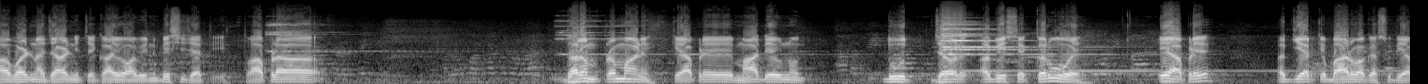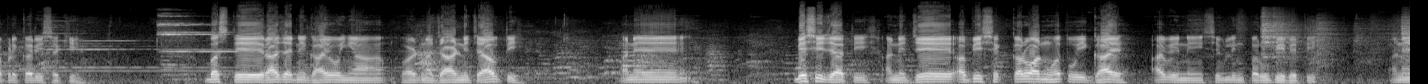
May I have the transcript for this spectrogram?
આ વડના ઝાડ નીચે ગાયો આવીને બેસી જતી. તો આપણા ધર્મ પ્રમાણે કે આપણે મહાદેવનું દૂધ, જળ અભિષેક કરવું હોય, એ આપણે અગિયાર કે બાર વાગ્યા સુધી આપણે કરી શકીએ. બસ તે રાજાની ગાયો અહીંયા વડના ઝાડ નીચે આવતી અને બેસી જતી અને જે અભિષેક કરવાનું હતું એ ગાય આવીને શિવલિંગ પર ઊભી રહેતી અને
